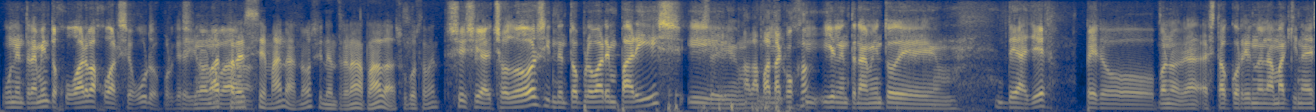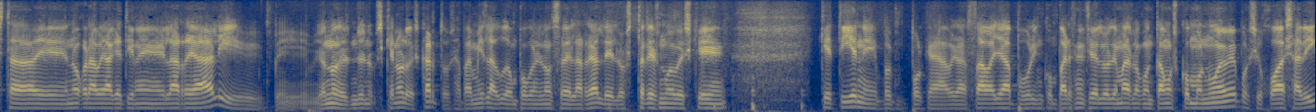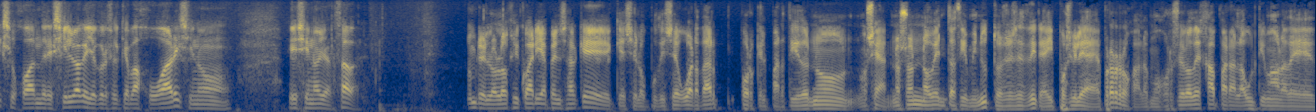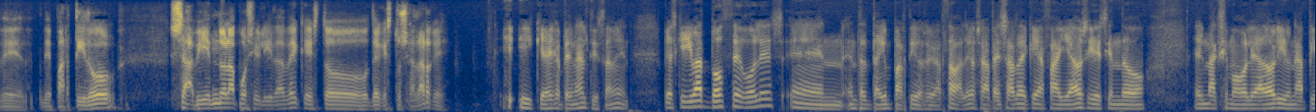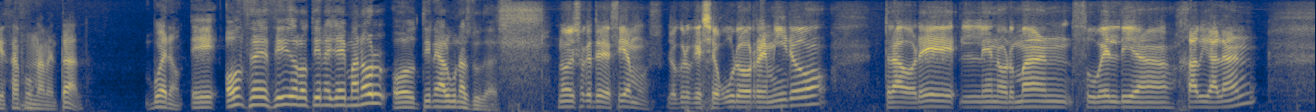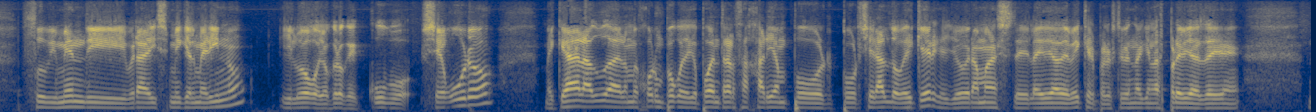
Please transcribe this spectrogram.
un entrenamiento, jugar va a jugar seguro, porque Que si no, lleva no va... tres semanas, ¿no? Sin entrenar nada, supuestamente. Sí, sí, ha hecho dos, intentó probar en París y, Sí, a la pata y- coja. y- y el entrenamiento de, de ayer. Pero bueno, ha estado corriendo en la máquina esta de no gravedad que tiene la Real y, y yo no, yo no- es que no lo descarto. O sea, para mí es la duda un poco en el 11 de la Real, de los tres nueves que, que tiene, por- porque abrazaba ya por incomparecencia de los demás, lo contamos como nueve, pues si juega Sadik, si juega Andrés Silva, que yo creo que es el que va a jugar, y si no, y si no Yarzábal. Hombre, lo lógico haría pensar que, que se lo pudiese guardar porque el partido no, o sea, no son 90 o 100 minutos, es decir, hay posibilidad de prórroga. A lo mejor se lo deja para la última hora de, de- de partido, sabiendo la posibilidad de que esto, de que esto se alargue. Y, y que haya penaltis también. Pero es que lleva 12 goles en, en 31 partidos de Garzabal, ¿eh? O sea, a pesar de que ha fallado, sigue siendo el máximo goleador y una pieza fundamental. Bueno, eh, ¿11 decidido lo tiene ya Imanol o tiene algunas dudas? No, eso que te decíamos. Yo creo que seguro Remiro, Traoré, Lenormand, Zubeldia, Javi Galán, Zubimendi, Bryce, Miquel Merino. Y luego yo creo que Cubo seguro. Me queda la duda a lo mejor un poco de que pueda entrar Zaharian por, por Geraldo Becker, que yo era más de la idea de Becker, pero estoy viendo aquí en las previas de,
